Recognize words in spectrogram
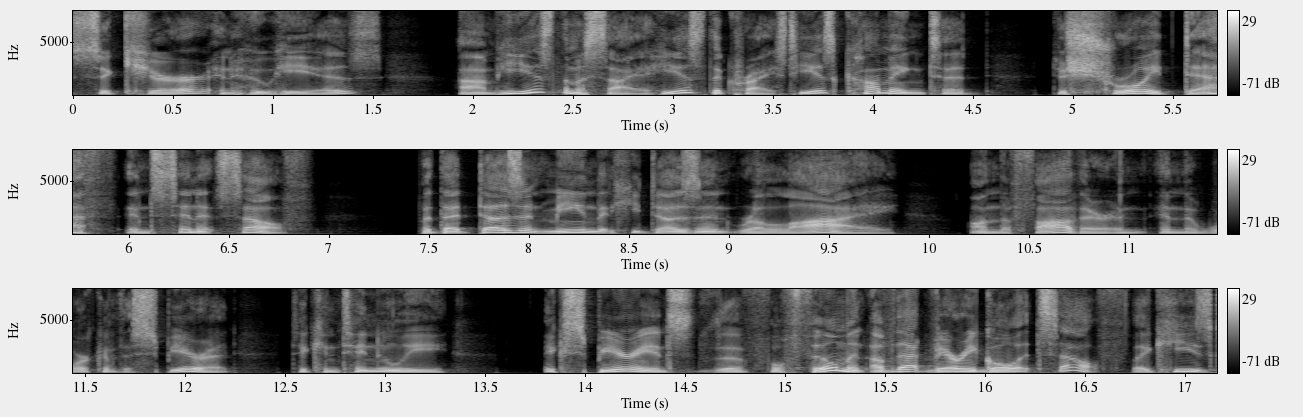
secure in who he is. Um, he is the Messiah. He is the Christ. He is coming to destroy death and sin itself. But that doesn't mean that he doesn't rely on the Father and, and the work of the Spirit to continually experience the fulfillment of that very goal itself. Like he's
